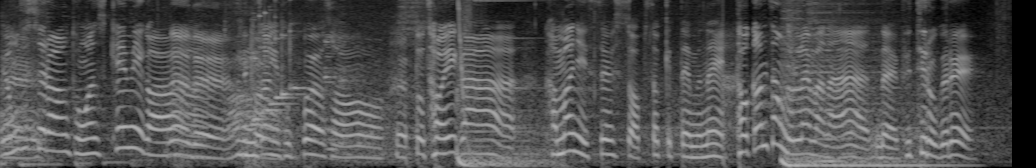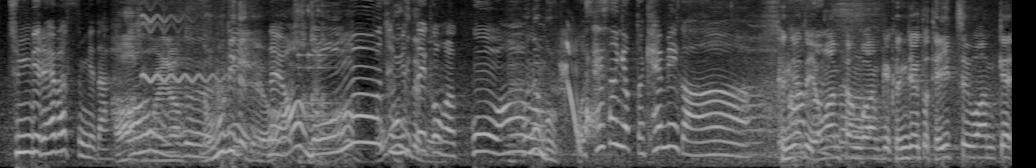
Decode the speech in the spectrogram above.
영, 영수 씨랑 동환 씨 케미가 네네. 굉장히 돋보여서 또 저희가 가만히 있을 수 없었기 때문에 더 깜짝 놀랄 만한 네, 뷰티로그를 준비를 해봤습니다. 아 정말요? 너무 기대돼요. 네, 어, 너무 너무 재밌을 것 같고 아, 뭐뭐 세상에 없던 케미가 굉장히 또 영화 한 편과 함께 굉장히 또 데이트와 함께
